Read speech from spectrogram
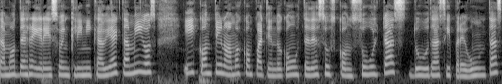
Estamos de regreso en Clínica Abierta, amigos, y continuamos compartiendo con ustedes sus consultas, dudas y preguntas.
